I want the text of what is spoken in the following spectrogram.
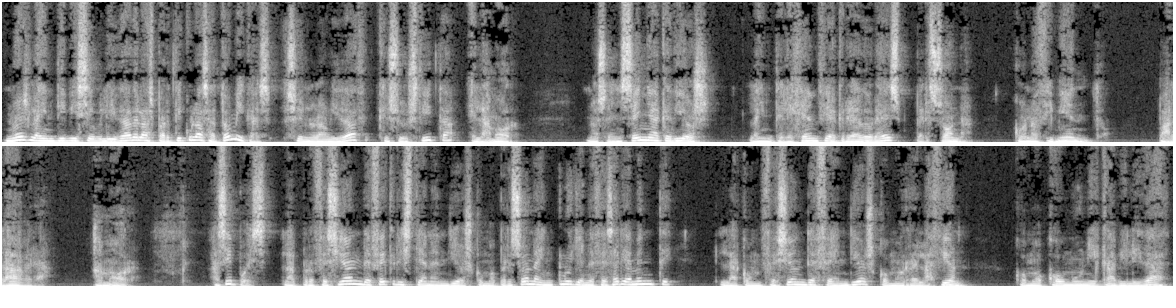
no es la indivisibilidad de las partículas atómicas, sino la unidad que suscita el amor. Nos enseña que Dios, la inteligencia creadora, es persona, conocimiento, palabra, amor. Así pues, la profesión de fe cristiana en Dios como persona incluye necesariamente la confesión de fe en Dios como relación, como comunicabilidad,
